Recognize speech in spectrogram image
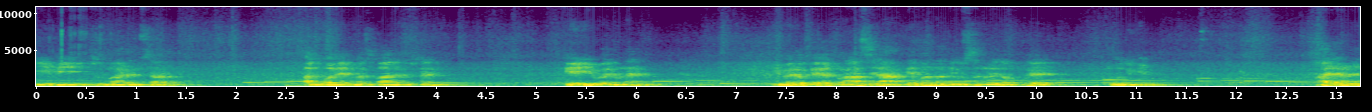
ഇ വി സുമാരൻ സാർ അതുപോലെ M S Balakrishnan K U Varunan. ഇവരൊക്കെ ക്ലാസ്സിൽ ആദ്യം വന്ന ദിവസങ്ങളിലൊക്കെ ചോദിക്കും ആരാണ്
